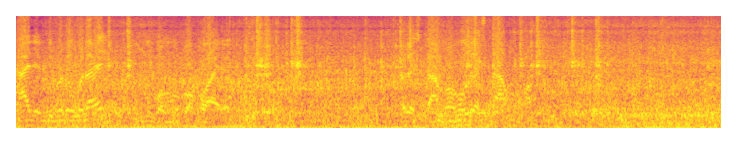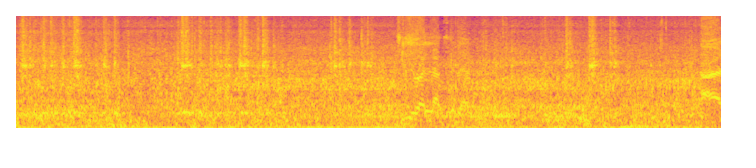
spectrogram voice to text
હા જલ્દી ફટોફટ આવી હું ગમો પકો આવ્યો રસ્તામાં હું રસ્તામાં કેટલી વાર લાગશે તાર હા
